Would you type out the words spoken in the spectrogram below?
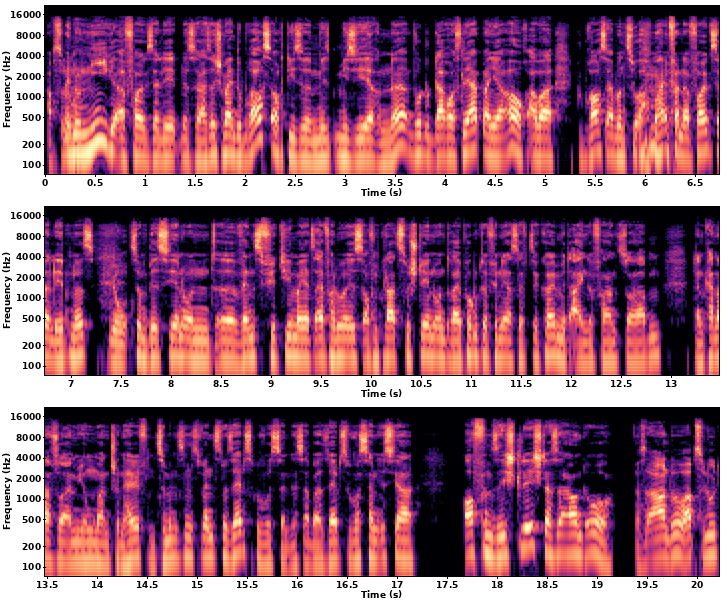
absolut. Wenn du nie Erfolgserlebnisse hast, ich meine, du brauchst auch diese Mi- Miseren, ne? Wo du daraus lernt man ja auch, aber du brauchst ab und zu auch mal einfach ein Erfolgserlebnis, Jo. so ein bisschen. Und äh, wenn es für Thielmann jetzt einfach nur ist, auf dem Platz zu stehen und drei Punkte für den 1. FC Köln mit eingefahren zu haben, dann kann das so einem jungen Mann schon helfen. Zumindest wenn es nur Selbstbewusstsein ist. Aber Selbstbewusstsein ist ja offensichtlich das A und O. Das A und O, absolut.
